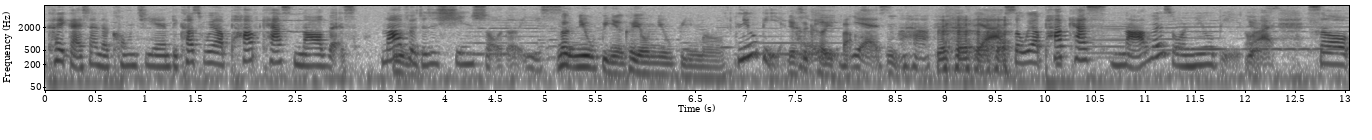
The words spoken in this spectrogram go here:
可以改善的空间，because we are podcast novice，novice、嗯、就是新手的意思。那 newbie 也可以用 newbie 吗？newbie 也是可以吧？Yes，哈、嗯 uh-huh.，Yeah，so we are podcast novice or newbie，right？So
